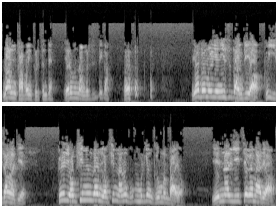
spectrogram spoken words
난 가보니 그렇던데 여러분은 안 그랬을까? 옆에 물건이 있어도 안 비요. 그 이상하지. 그래서 욕심 있는 사람 욕심 나는 그 물건 그것만 봐요. 옛날 이때가 말이야.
